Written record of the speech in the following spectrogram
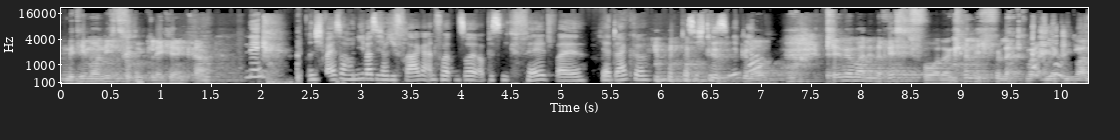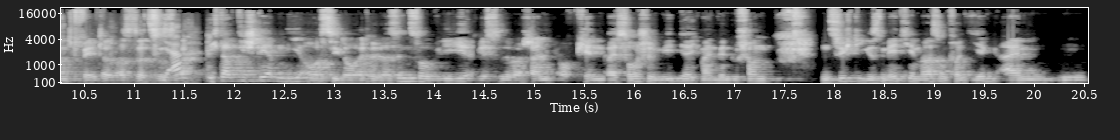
Mit dem man nicht zurücklächeln kann. Nee. Und ich weiß auch nie, was ich auf die Frage antworten soll, ob es mir gefällt, weil, ja, danke, dass ich dich sehe. genau. Stell mir mal den Rest vor, dann kann ich vielleicht mal irgendwann später was dazu ja. sagen. Ich glaube, die sterben nie aus, die Leute. Das sind so wie, wirst du sie wahrscheinlich auch kennen bei Social Media. Ich meine, wenn du schon ein züchtiges Mädchen warst und von irgendeinem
